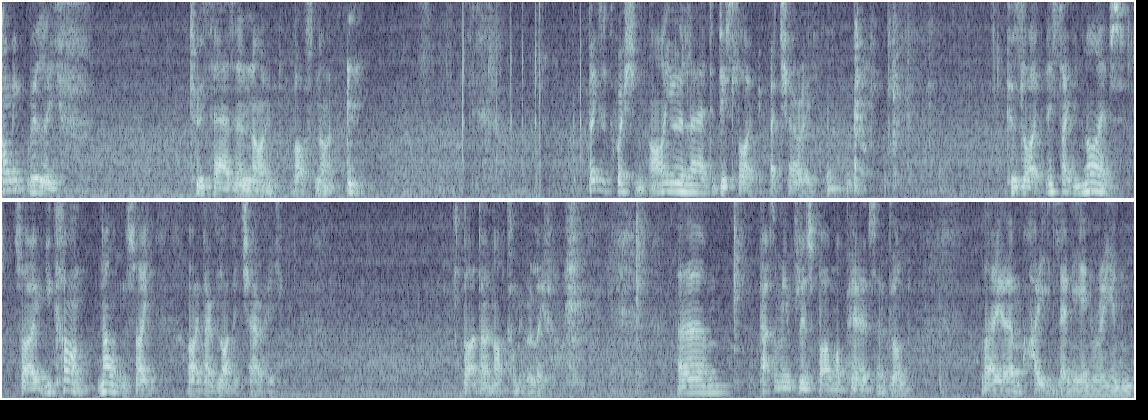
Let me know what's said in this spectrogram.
Comic Relief 2009, last night. Begs the question, are you allowed to dislike a charity? Because like, they're saving lives. So you can't, no one can say, oh, I don't like the charity. But I don't like Comic Relief. um, perhaps I'm influenced by my parents that have gone. They um, hated Lenny Henry and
